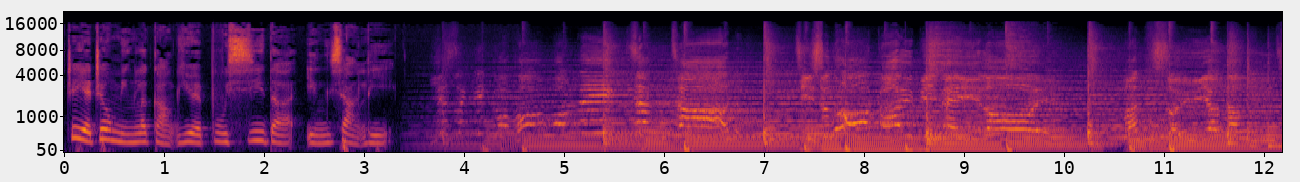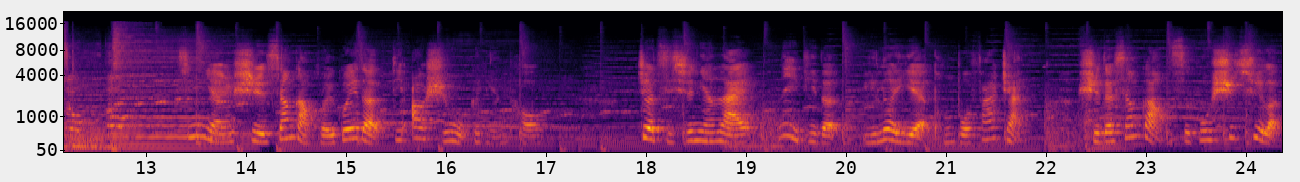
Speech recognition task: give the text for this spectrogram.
这也证明了港乐不息的影响力。一生一个彷徨的挣扎，自信可改变未来今年是香港回归的第二十五个年头，这几十年来，内地的娱乐业蓬勃发展，使得香港似乎失去了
